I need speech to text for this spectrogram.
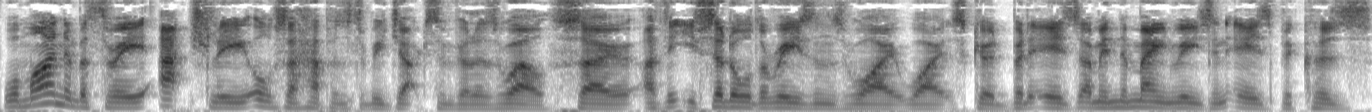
Well, my number three actually also happens to be Jacksonville as well. So I think you've said all the reasons why why it's good, but it is. I mean, the main reason is because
